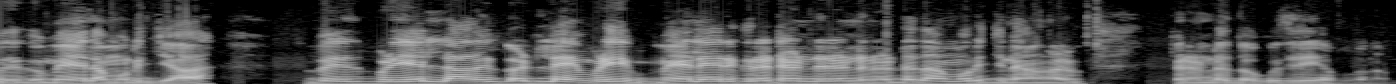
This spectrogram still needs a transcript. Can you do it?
இதுக்கு மேலே முறிச்சா. இப்போ இப்படி எல்லா கட்டிலையும் இப்படி மேலே இருக்கிற ரெண்டு ரெண்டு நட்டை தான் முறிச்சு நாங்கள் பிரண்டை தொகுதி செய்ய போகிறோம்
